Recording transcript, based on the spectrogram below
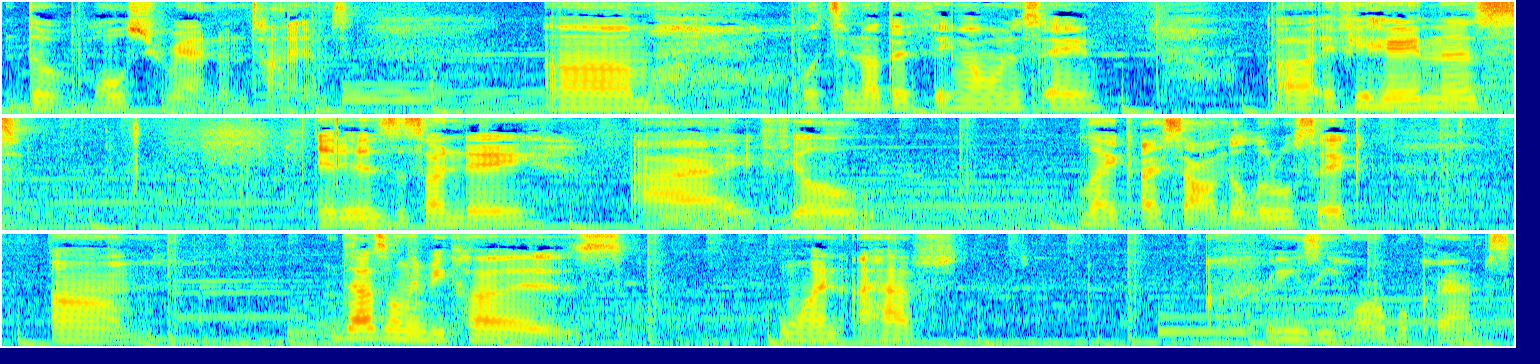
the most random times. Um, what's another thing I want to say? Uh, if you're hearing this, it is a Sunday. I feel like I sound a little sick. Um, that's only because one, I have crazy horrible cramps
